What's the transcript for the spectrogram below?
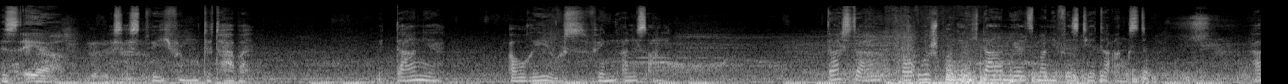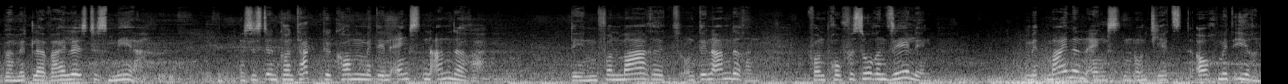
ist er. Es ist, wie ich vermutet habe. Mit Daniel Aureus fing alles an. Das da war ursprünglich Daniels manifestierte Angst. Aber mittlerweile ist es mehr. Es ist in Kontakt gekommen mit den Ängsten anderer. Denen von Marit und den anderen. Von Professorin Seeling. Mit meinen Ängsten und jetzt auch mit ihren.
